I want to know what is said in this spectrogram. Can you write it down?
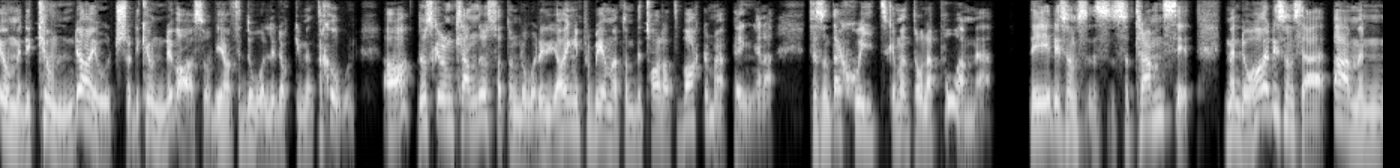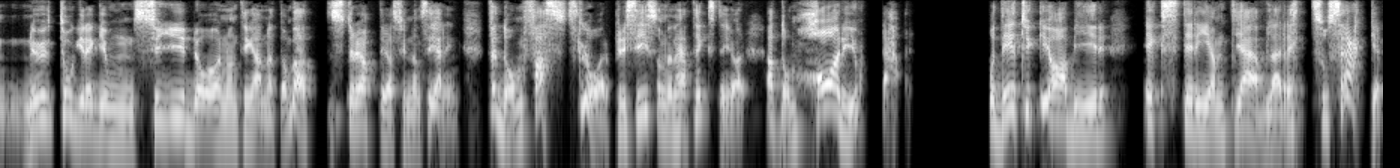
jo men det kunde ha gjorts så, det kunde vara så, vi har för dålig dokumentation. Ja, då ska de klandra oss för att de dålig. Jag har inget problem med att de betalar tillbaka de här pengarna. För sånt där skit ska man inte hålla på med. Det är liksom så, så, så tramsigt. Men då har det liksom så här, ah, men nu tog Region Syd och någonting annat, de bara ströp deras finansiering. För de fastslår, precis som den här texten gör, att de har gjort det här. Och det tycker jag blir extremt jävla rättsosäkert.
